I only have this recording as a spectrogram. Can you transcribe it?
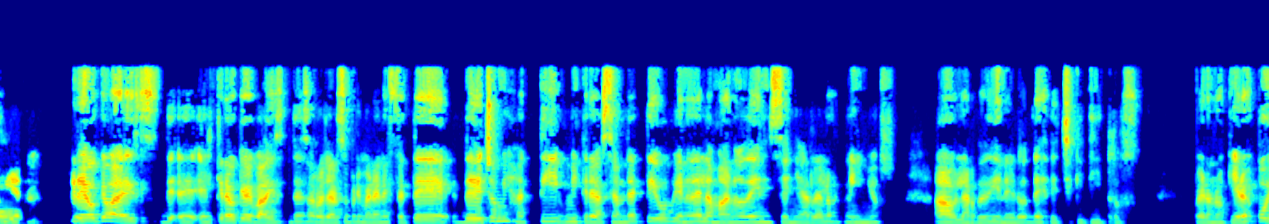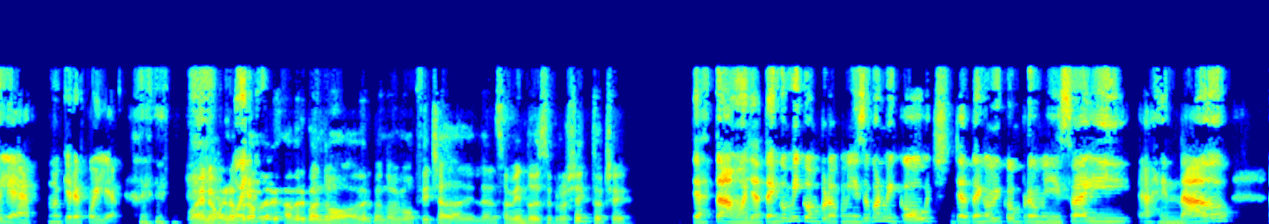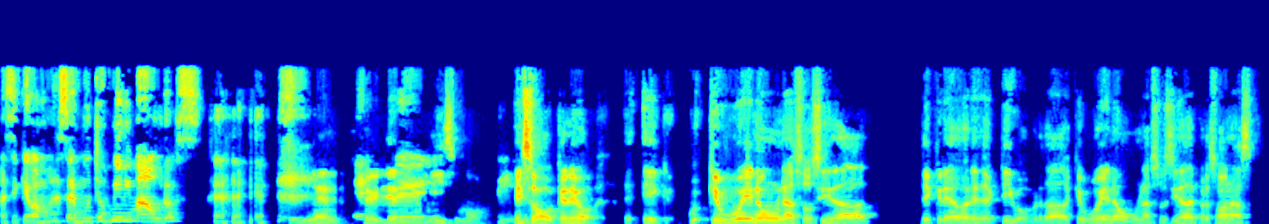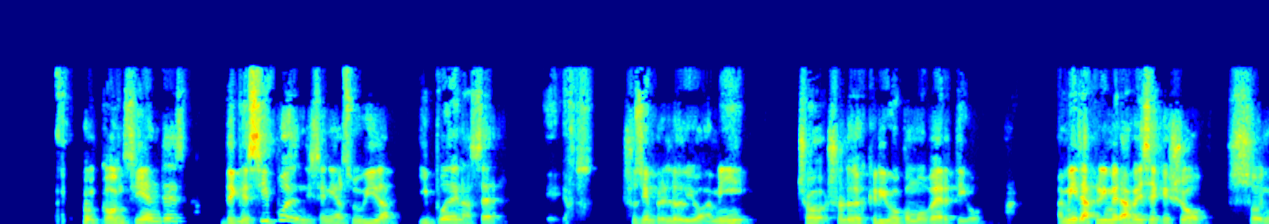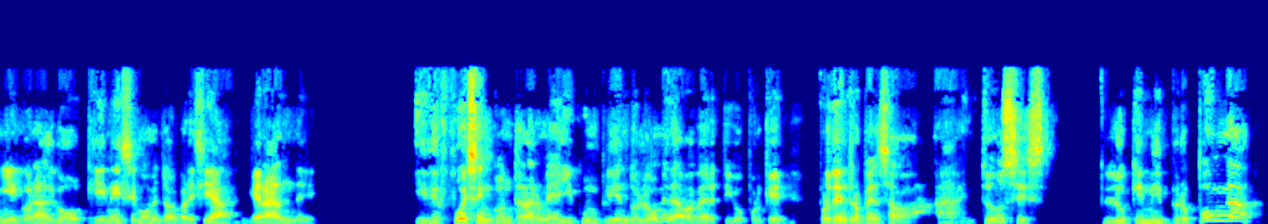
Creo que va a, él creo que va a desarrollar su primera NFT. De hecho, mi creación de activos viene de la mano de enseñarle a los niños a hablar de dinero desde chiquititos, pero no quiero spoilear, no quiero spoilear. Bueno, bueno, pero a- ver, a ver cuando, a ver cuando vemos fecha del lanzamiento de ese proyecto, che. ya estamos, ya tengo mi compromiso con mi coach, ya tengo mi compromiso ahí agendado, así que vamos a hacer muchos mini Mauros. Qué bien, qué bien, Este, buenísimo. sí, Eso creo, eh, eh, qué bueno una sociedad de creadores de activos, ¿verdad? Qué bueno una sociedad de personas conscientes de que sí pueden diseñar su vida y pueden hacer, eh, yo siempre lo digo, a mí, yo, yo lo describo como vértigo. A mí las primeras veces que yo soñé con algo que en ese momento me parecía grande y después encontrarme ahí cumpliéndolo me daba vértigo, porque por dentro pensaba, ah, entonces lo que me proponga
